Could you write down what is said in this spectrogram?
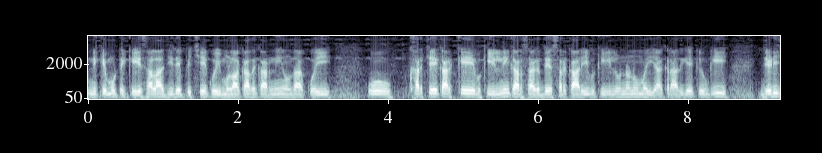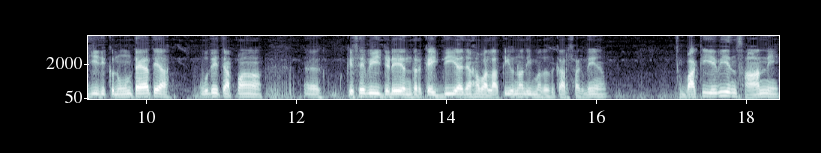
ਨਿੱਕੇ ਮੋਟੇ ਕੇਸ ਵਾਲਾ ਜਿਹਦੇ ਪਿੱਛੇ ਕੋਈ ਮੁਲਾਕਾਤ ਕਰਨੀ ਆਉਂਦਾ, ਕੋਈ ਉਹ ਖਰਚੇ ਕਰਕੇ ਵਕੀਲ ਨਹੀਂ ਕਰ ਸਕਦੇ, ਸਰਕਾਰੀ ਵਕੀਲ ਉਹਨਾਂ ਨੂੰ ਮੁਹੱਈਆ ਕਰਾ ਦਈਏ ਕਿਉਂਕਿ ਜਿਹੜੀ ਚੀਜ਼ ਕਾਨੂੰਨ ਤਹਿਤ ਆ, ਉਹਦੇ 'ਚ ਆਪਾਂ ਕਿਸੇ ਵੀ ਜਿਹੜੇ ਅੰਦਰ ਕੈਦੀ ਆ ਜਾਂ ਹਵਾਲਾਤੀ ਉਹਨਾਂ ਦੀ ਮਦਦ ਕਰ ਸਕਦੇ ਆ। ਬਾਕੀ ਇਹ ਵੀ ਇਨਸਾਨ ਨੇ।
